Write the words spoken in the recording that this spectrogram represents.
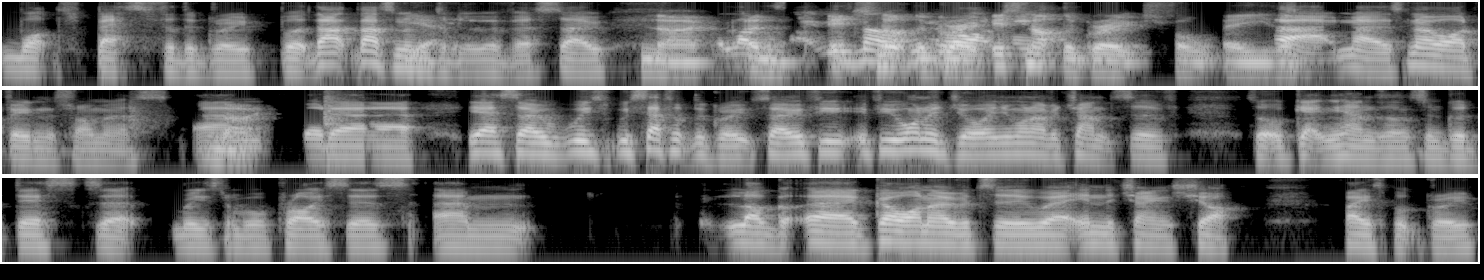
what's best for the group. But that that's nothing Yeah. to do with us. So No, Like say, it's no- not the group. It's not the group's fault either. Ah, no, there's no hard feelings from us. Um, No. But uh, yeah, so we we set up the group. So if you if you want to join, you want to have a chance of sort of getting your hands on some good discs at reasonable prices. Um, log uh, go on over to uh, in the chain shop Facebook group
